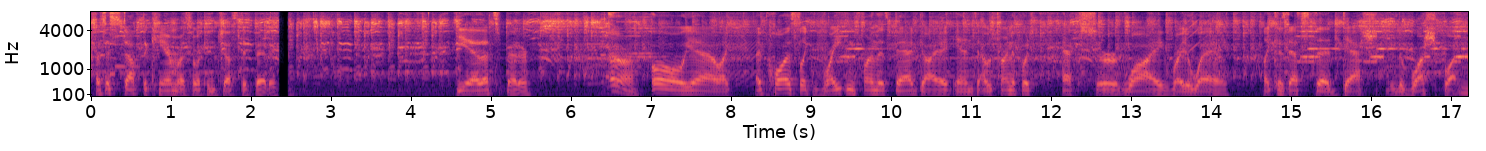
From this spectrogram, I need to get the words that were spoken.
I have to stop the camera so I can adjust it better. Yeah, that's better. Oh, yeah, like, I paused, like, right in front of this bad guy, and I was trying to push X or Y right away. Like, because that's the dash, the rush button.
